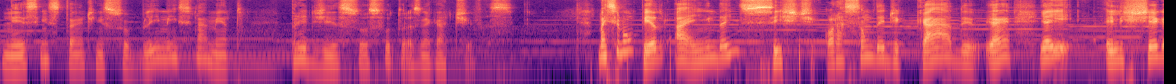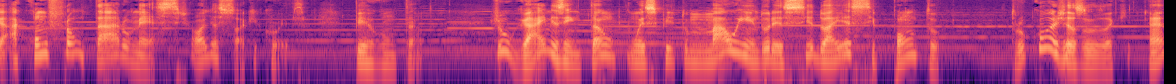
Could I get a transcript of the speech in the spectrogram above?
nesse instante, em sublime ensinamento, prediz suas futuras negativas. Mas Simão Pedro ainda insiste, coração dedicado, é? e aí ele chega a confrontar o Mestre. Olha só que coisa, perguntando Julgai-me então um espírito mau e endurecido a esse ponto? Trucou Jesus aqui, né?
